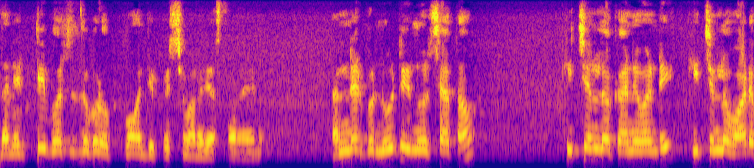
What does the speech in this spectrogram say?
దాన్ని ఎట్టి పరిస్థితుల్లో కూడా ఒప్పుకోమని చెప్పేసి మనం చేస్తాను నేను హండ్రెడ్ నూటికి నూరు శాతం కిచెన్లో కానివ్వండి కిచెన్లో వాడే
